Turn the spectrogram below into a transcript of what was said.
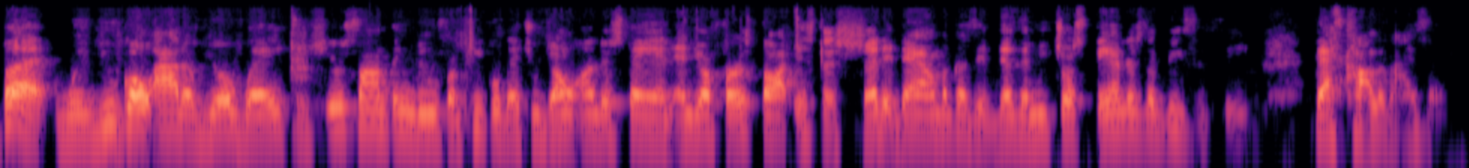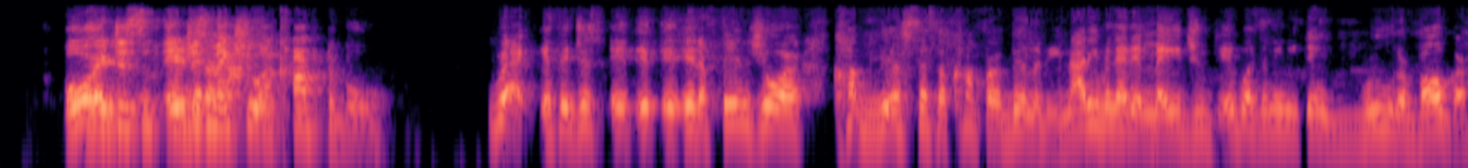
but when you go out of your way to hear something new from people that you don't understand, and your first thought is to shut it down because it doesn't meet your standards of decency, that's colonizing. Or it just it just makes you uncomfortable. Right. If it just it, it, it offends your your sense of comfortability. Not even that it made you it wasn't anything rude or vulgar.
